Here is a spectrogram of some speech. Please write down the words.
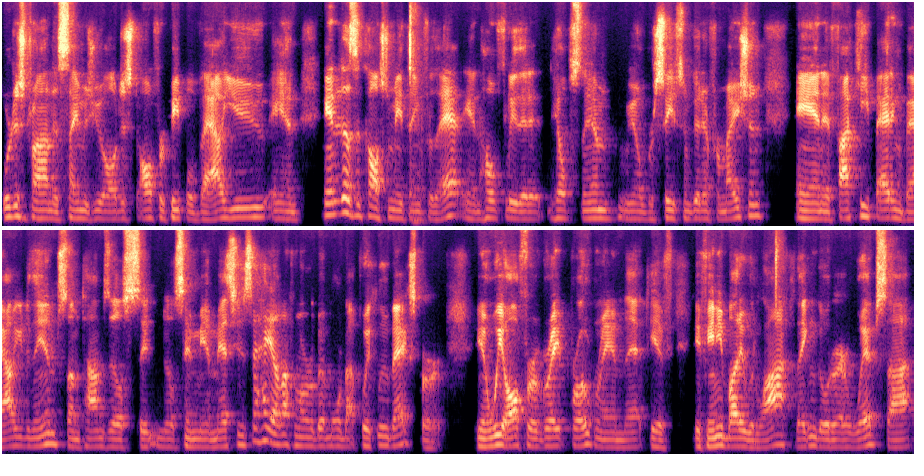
We're just trying to same as you all just offer people value and and it doesn't cost them anything for that. And hopefully that it helps them you know receive some good information. And if i keep adding value to them sometimes they'll send they'll send me a message and say hey i'd like to learn a little bit more about quick lube expert. You know we offer a great program that if if anybody would like they can go to our website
